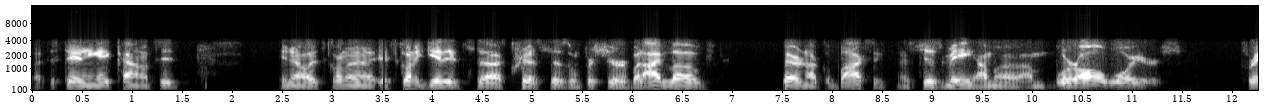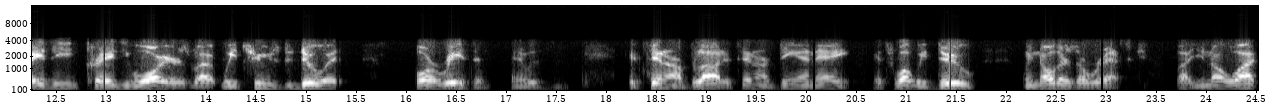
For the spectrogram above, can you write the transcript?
But the standing eight counts, it you know, it's gonna it's gonna get its uh, criticism for sure. But I love bare knuckle boxing. That's just me. I'm a I'm we're all warriors. Crazy, crazy warriors, but we choose to do it for a reason. And it was it's in our blood, it's in our DNA. It's what we do. We know there's a risk. But you know what?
